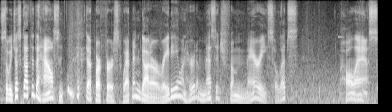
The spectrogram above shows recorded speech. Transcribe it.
So we just got through the house and picked up our first weapon, got our radio, and heard a message from Mary. So let's haul ass.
